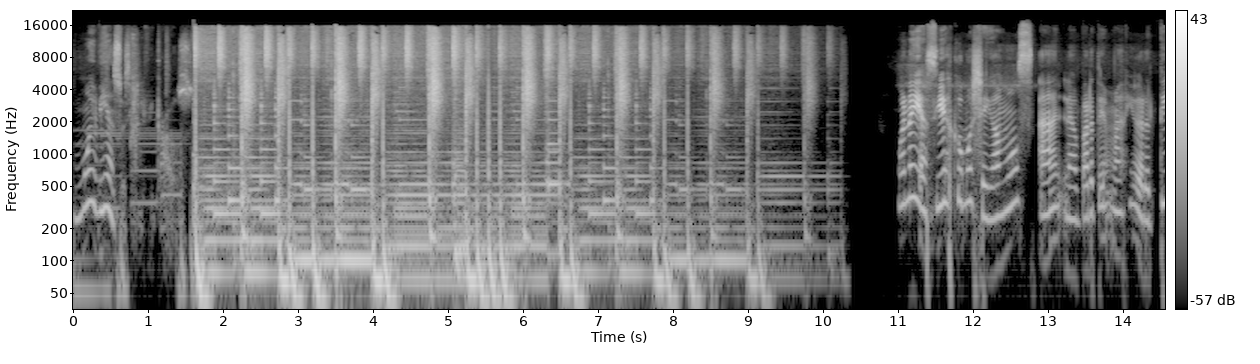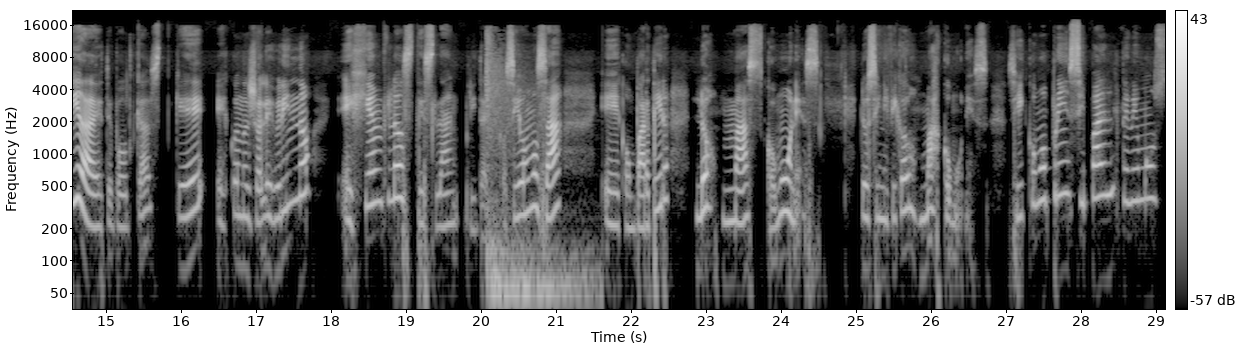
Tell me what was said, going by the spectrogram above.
muy bien sus significados. Como llegamos a la parte más divertida de este podcast, que es cuando yo les brindo ejemplos de slang británico. Y vamos a eh, compartir los más comunes, los significados más comunes. ¿sí? Como principal tenemos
